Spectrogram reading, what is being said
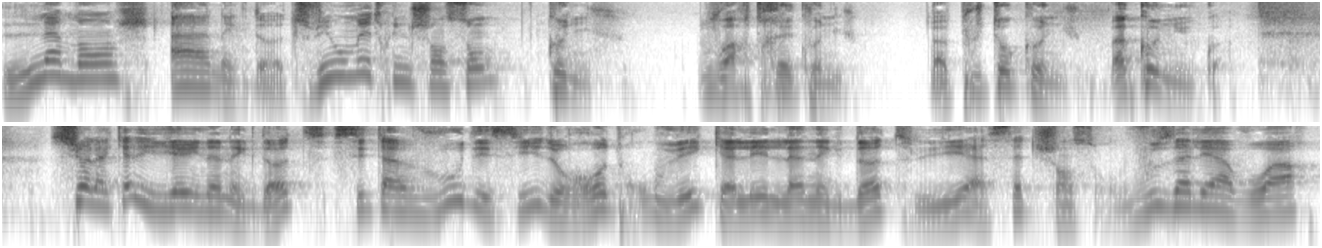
La manche à anecdote. Je vais vous mettre une chanson connue, voire très connue. Bah, plutôt connue. Bah, connue quoi. Sur laquelle il y a une anecdote. C'est à vous d'essayer de retrouver quelle est l'anecdote liée à cette chanson. Vous allez avoir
